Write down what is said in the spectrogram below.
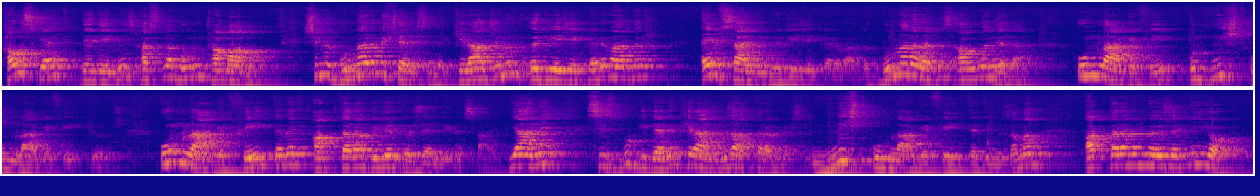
Hausgeld dediğimiz aslında bunun tamamı. Şimdi bunların içerisinde kiracının ödeyecekleri vardır, ev sahibinin ödeyecekleri vardır. Bunlara da biz Almanca'da umlagefähig und nicht umlagefähig diyoruz. Umlagefähig demek aktarabilir özelliğine sahip. Yani siz bu gideri kiracınıza aktarabilirsiniz. Nicht umlagefähig dediğimiz zaman aktarabilme özelliği yok.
